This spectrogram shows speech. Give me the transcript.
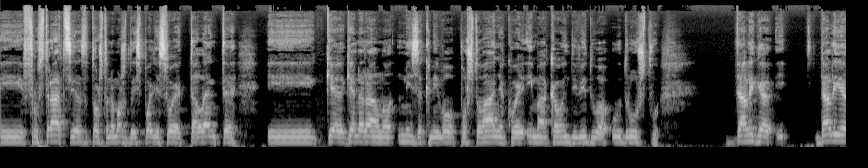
i frustracija za to što ne može da ispolji svoje talente i ge, generalno nizak nivo poštovanja koje ima kao individua u društvu. Da li ga da li je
